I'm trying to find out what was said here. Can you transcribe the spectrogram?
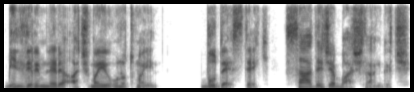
Bildirimleri açmayı unutmayın. Bu destek sadece başlangıç.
